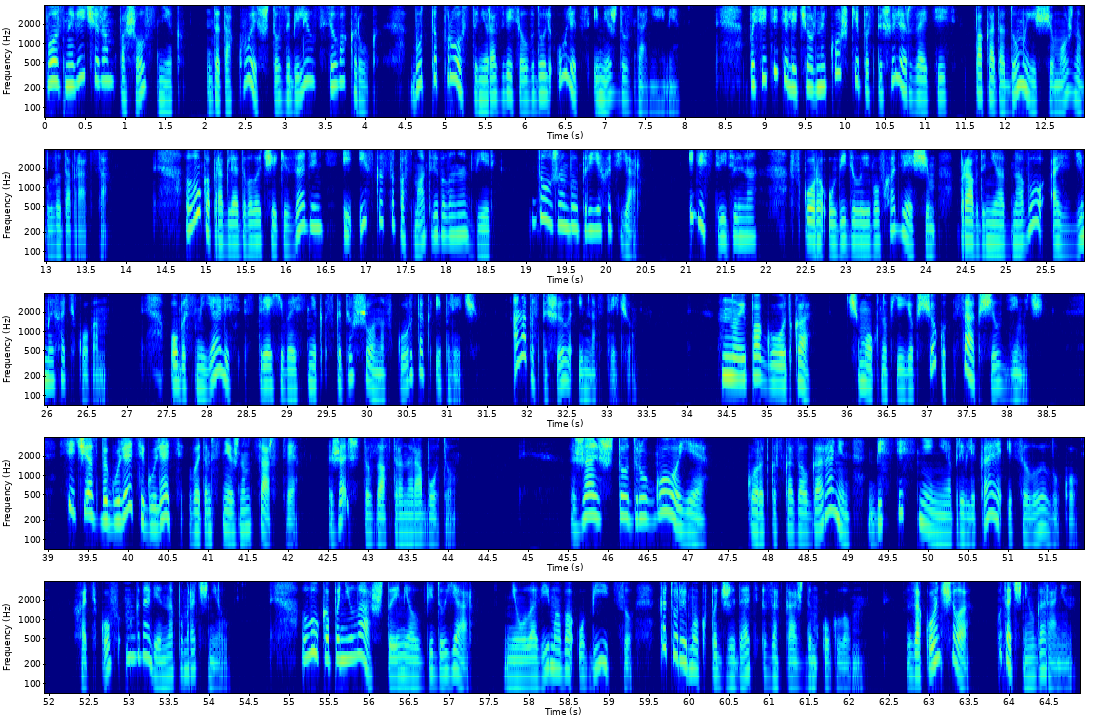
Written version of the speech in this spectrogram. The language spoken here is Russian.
Поздно вечером пошел снег, да такой, что забелил все вокруг, будто просто не развесил вдоль улиц и между зданиями. Посетители черной кошки поспешили разойтись, пока до дома еще можно было добраться. Лука проглядывала чеки за день и искоса посматривала на дверь. Должен был приехать Яр. И действительно, скоро увидела его входящим, правда, не одного, а с Димой Ходьковым. Оба смеялись, стряхивая снег с капюшонов, курток и плеч. Она поспешила им навстречу. «Ну и погодка!» — чмокнув ее в щеку, сообщил Димыч. «Сейчас бы гулять и гулять в этом снежном царстве. Жаль, что завтра на работу». «Жаль, что другое!» — коротко сказал Гаранин, без стеснения привлекая и целуя Луку. Ходьков мгновенно помрачнел. Лука поняла, что имел в виду Яр, неуловимого убийцу, который мог поджидать за каждым углом. «Закончила?» — уточнил Гаранин.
